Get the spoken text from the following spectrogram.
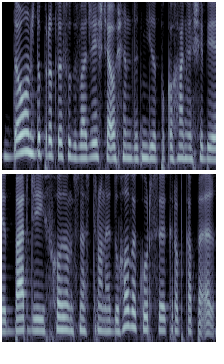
Dołącz do procesu 28 dni do pokochania siebie bardziej, wchodząc na stronę duchowekursy.pl.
